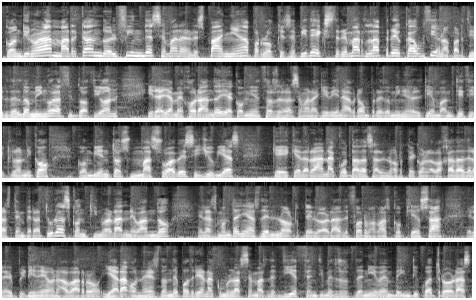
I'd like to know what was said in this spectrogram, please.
continuarán marcando el fin de semana en España, por lo que se pide extremar la precaución. A partir del domingo la situación irá ya mejorando y a comienzos de la semana que viene habrá un predominio del tiempo anticiclónico con vientos más suaves y lluvias que quedarán acotadas al norte. Con la bajada de las temperaturas continuará nevando en las montañas del norte, lo hará de forma más copiosa en el Pirineo Navarro y Aragonés, donde podrían acumularse más de 10 centímetros de nieve en 24 horas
